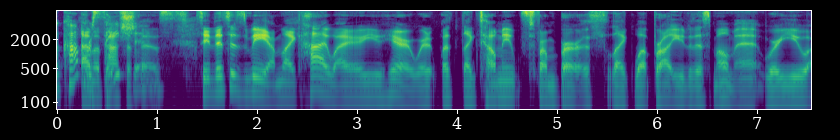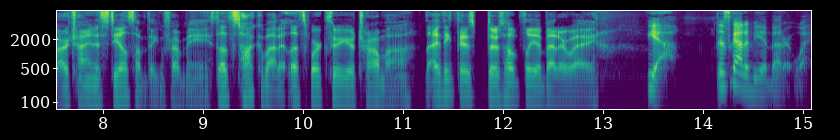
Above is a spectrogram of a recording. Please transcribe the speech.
A I'm a pacifist. See, this is me. I'm like, hi, why are you here? Where, what, like, tell me from birth, like, what brought you to this moment where you are trying to steal something from me? Let's talk about it. Let's work through your trauma. I think there's, there's hopefully a better way. Yeah, there's got to be a better way.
